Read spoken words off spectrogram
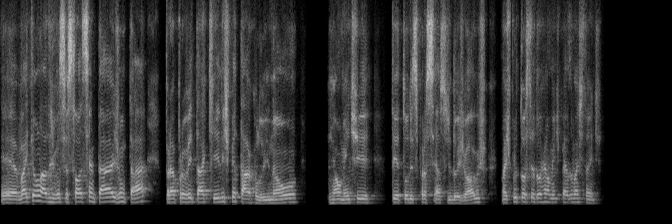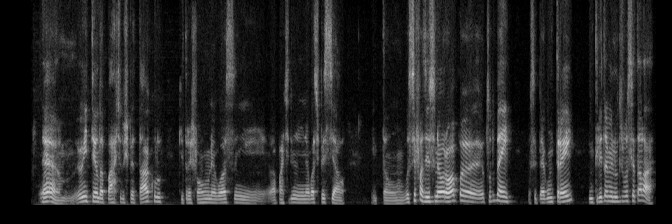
é, vai ter um lado de você só sentar, juntar para aproveitar aquele espetáculo e não realmente ter todo esse processo de dois jogos, mas para o torcedor realmente pesa bastante. É, eu entendo a parte do espetáculo que transforma um negócio em, a partir de um negócio especial. Então, você fazer isso na Europa, é tudo bem. Você pega um trem, em 30 minutos você está lá,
